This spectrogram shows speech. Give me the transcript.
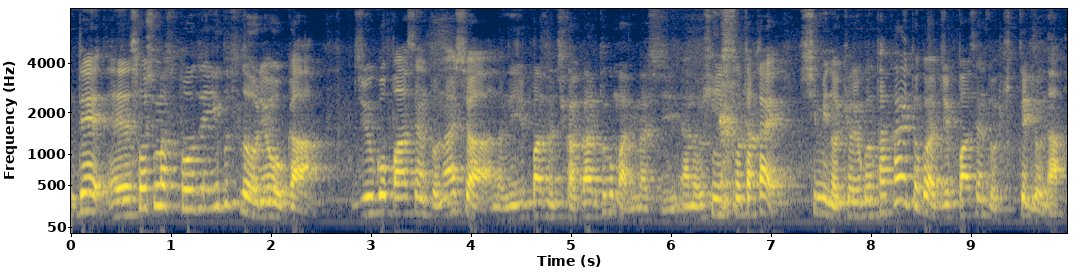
で、えー、そうしますと当然異物の量が15%ないしはあの20%近くあるところもありますしあの品質の高い市民の協力の高いところは10%を切ってるような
